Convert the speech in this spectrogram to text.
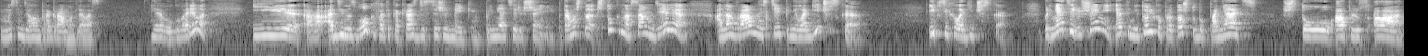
мы с ним делаем программу для вас. Я его уговорила, и а, один из блоков это как раз decision making, принятие решений. Потому что штука на самом деле, она в равной степени логическая и психологическая. Принятие решений это не только про то, чтобы понять, что А плюс А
